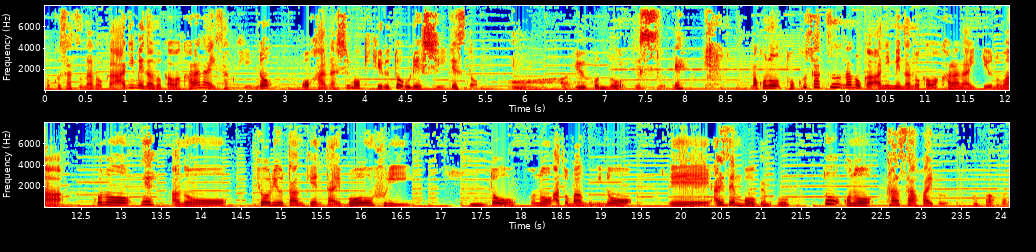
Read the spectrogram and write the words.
特撮なのかアニメなのかわからない作品のお話も聞けると嬉しいですとああ、はい。いうことですね。まあ、この特撮なのかアニメなのかわからないっていうのは、このね、あのー恐竜探検隊ボーンフリーうん。と、その後番組の、えー、アイゼンボーグと、このタンサー5っパンサーファイ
